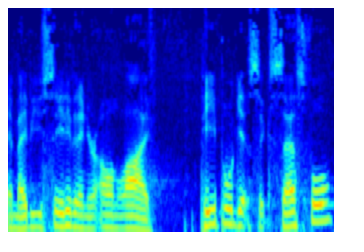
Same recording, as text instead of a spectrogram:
And maybe you see it even in your own life. People get successful.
